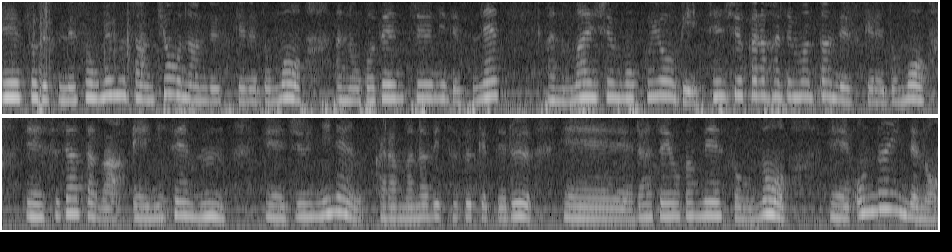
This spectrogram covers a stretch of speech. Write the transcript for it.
えーとですねそうメムさん今日なんですけれどもあの午前中にですねあの毎週木曜日先週から始まったんですけれども、えー、スジャータが、えー、2012年から学び続けてる、えー、ラージャヨガ瞑想の、えオンラインでの、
